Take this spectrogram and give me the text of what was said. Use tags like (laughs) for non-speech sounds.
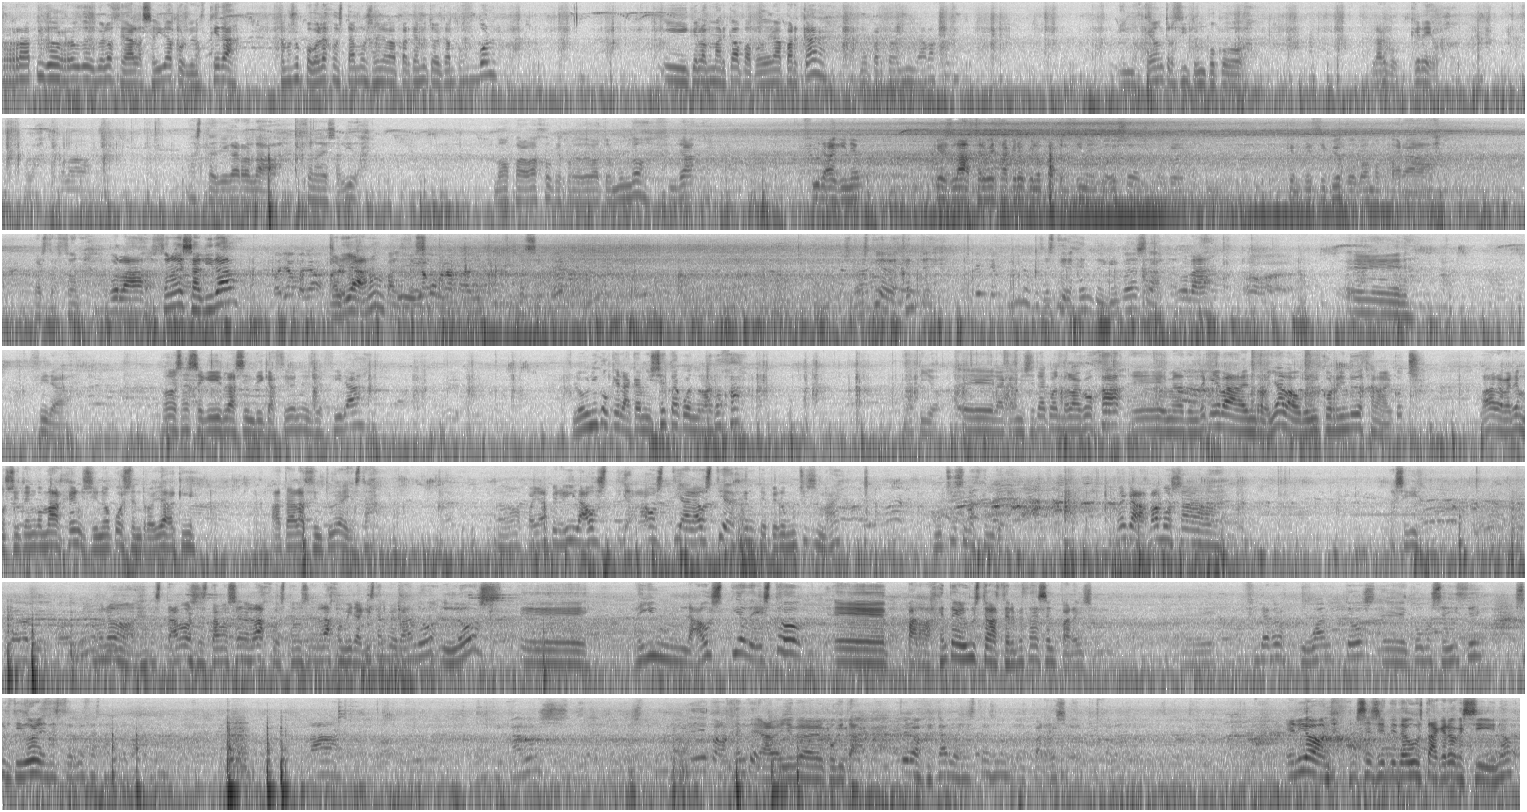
vamos rápido, y veloces a la salida porque nos queda, estamos un poco lejos, estamos en el aparcamiento del campo de fútbol y que lo han marcado para poder aparcar. Abajo y nos queda un trocito un poco largo, creo. Hasta llegar a la zona de salida. Vamos para abajo, que por donde va todo el mundo. Mira, mira Guineo, que es la cerveza, creo que lo patrocina y todo eso. Que en principio pues vamos para, esta zona. Por la zona de salida. Para allá, para allá. Para allá, ¿no? Vale. Sí, por acá, hostia de gente. Hostia de gente, ¿qué pasa? Hola. Eh, Fira. Vamos a seguir las indicaciones de Fira. Lo único que la camiseta cuando la coja. No, tío. eh, la camiseta cuando la coja eh, me la tendré que llevar enrollada o venir corriendo y dejarla en el coche. Ahora veremos si tengo margen, si no, pues enrollar aquí, atar la cintura y ya está. No, para allá, pero y la hostia, la hostia, la hostia de gente, pero muchísima, ¿eh? Muchísima gente. Venga, vamos a, a seguir. Bueno, estamos, estamos en el ajo, estamos en el ajo. Mira, aquí están preparando los... eh, hay un- la hostia de esto eh, para la gente que le gusta la cerveza es el paraíso. Fijaros cuántos, eh, ¿cómo se dice? Surtidores de cerveza están preparando. Ah, fijaros, eh, para la gente, a ver, yo voy a beber poquita, pero fijaros, esto es el paraíso, ¿eh? Elión, (laughs) no sé si a ti te gusta, creo que sí, ¿no?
